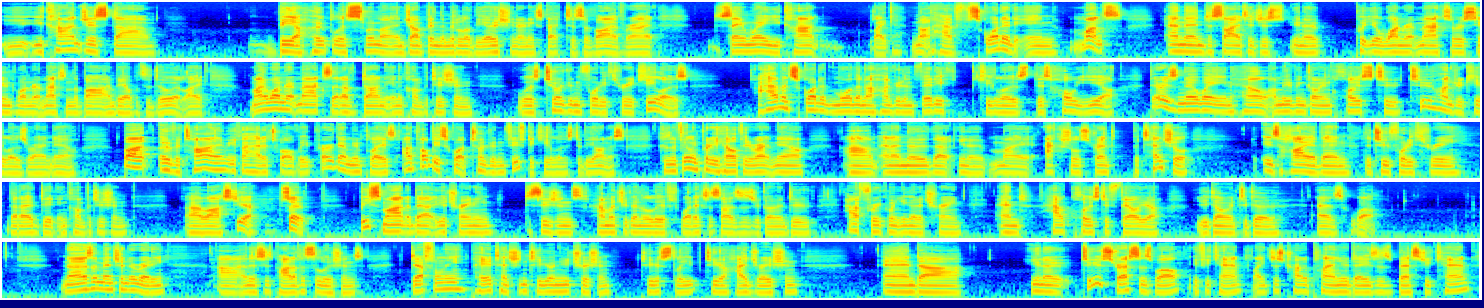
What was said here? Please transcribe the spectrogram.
you you can't just uh, be a hopeless swimmer and jump in the middle of the ocean and expect to survive, right? Same way you can't like not have squatted in months and then decide to just, you know, put your one rep max or assumed one rep max on the bar and be able to do it. Like my one rep max that I've done in a competition was 243 kilos. I haven't squatted more than 130 kilos this whole year. There is no way in hell I'm even going close to 200 kilos right now. But over time, if I had a 12 week program in place, I'd probably squat 250 kilos to be honest, because I'm feeling pretty healthy right now. Um, and I know that you know my actual strength potential is higher than the 243 that I did in competition uh, last year. So be smart about your training decisions, how much you're going to lift, what exercises you're going to do, how frequent you're going to train, and how close to failure you're going to go as well. Now, as I mentioned already, uh, and this is part of the solutions, definitely pay attention to your nutrition, to your sleep, to your hydration, and uh, you know, to your stress as well, if you can. Like, just try to plan your days as best you can.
